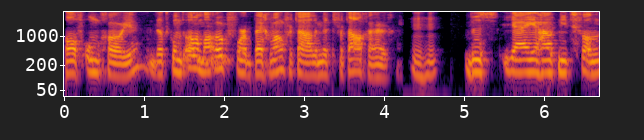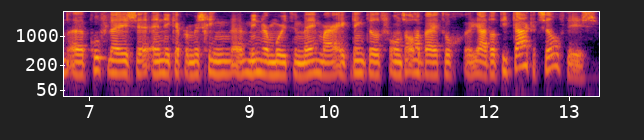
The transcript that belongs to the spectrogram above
half omgooien. Dat komt allemaal ook voor bij gewoon vertalen met vertaalgeheugen. Mm Dus jij houdt niet van proeflezen en ik heb er misschien minder moeite mee. Maar ik denk dat het voor ons allebei toch, ja, dat die taak hetzelfde is.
